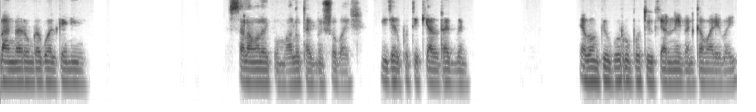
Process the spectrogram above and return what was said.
ভাঙ্গা-রুঙ্গা গোয়ালকে নিয়ে। সালাম আলাইকুম। ভালো থাকবেন সবাই। নিজের প্রতি খেয়াল রাখবেন। এবং কেউ গরুর প্রতিও খেয়াল নেবেন কামারি ভাই।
